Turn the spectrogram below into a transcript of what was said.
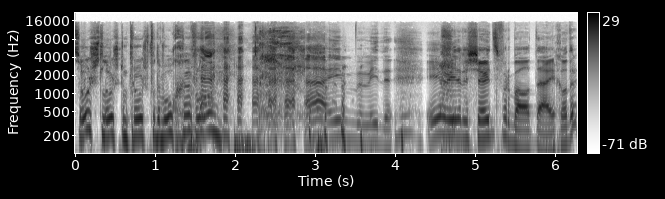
Sonst Lust und Frust von der Woche, Flo? Immer wieder. Immer wieder ein schönes Format eigentlich, oder?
